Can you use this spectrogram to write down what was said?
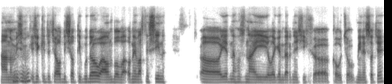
Áno, myslím, mm-hmm. že keď odtiaľ odišiel Tibudov a on, bol, on je vlastne syn uh, jedného z najlegendárnejších uh, coachov v Minnesota,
